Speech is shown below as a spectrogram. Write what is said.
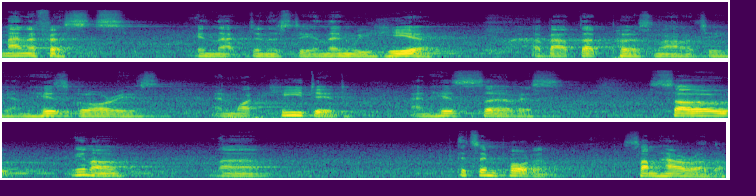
manifests in that dynasty, and then we hear about that personality and his glories and what he did and his service. So, you know, uh, it's important somehow or other.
